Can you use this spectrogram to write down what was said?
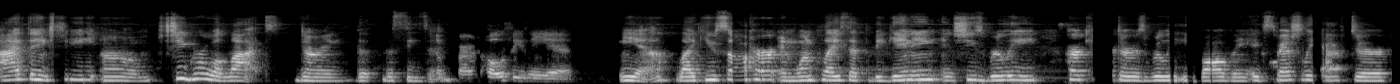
i think she um she grew a lot during the the season The whole season, yeah. Yeah, like you saw her in one place at the beginning, and she's really her character is really evolving, especially after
